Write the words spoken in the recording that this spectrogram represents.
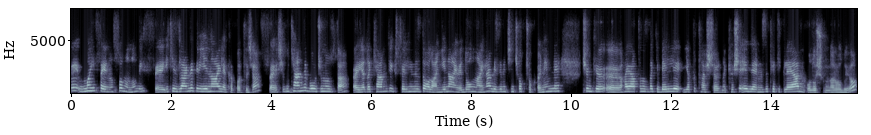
Ve Mayıs ayının sonunu biz e, ikizlerde bir yeni ay ile kapatacağız. E, şimdi kendi burcunuzda e, ya da kendi yükselenizde olan yeni ay ve dolunaylar bizim için çok çok önemli. Çünkü e, hayatımızdaki belli yapı taşlarını, köşe evlerimizi tetikleyen oluşumlar oluyor.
